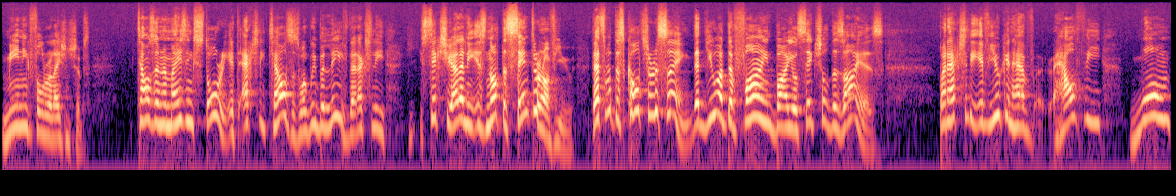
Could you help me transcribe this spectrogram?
meaningful relationships, tells an amazing story. It actually tells us what we believe that actually sexuality is not the center of you. That's what this culture is saying, that you are defined by your sexual desires. But actually, if you can have healthy, warm,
